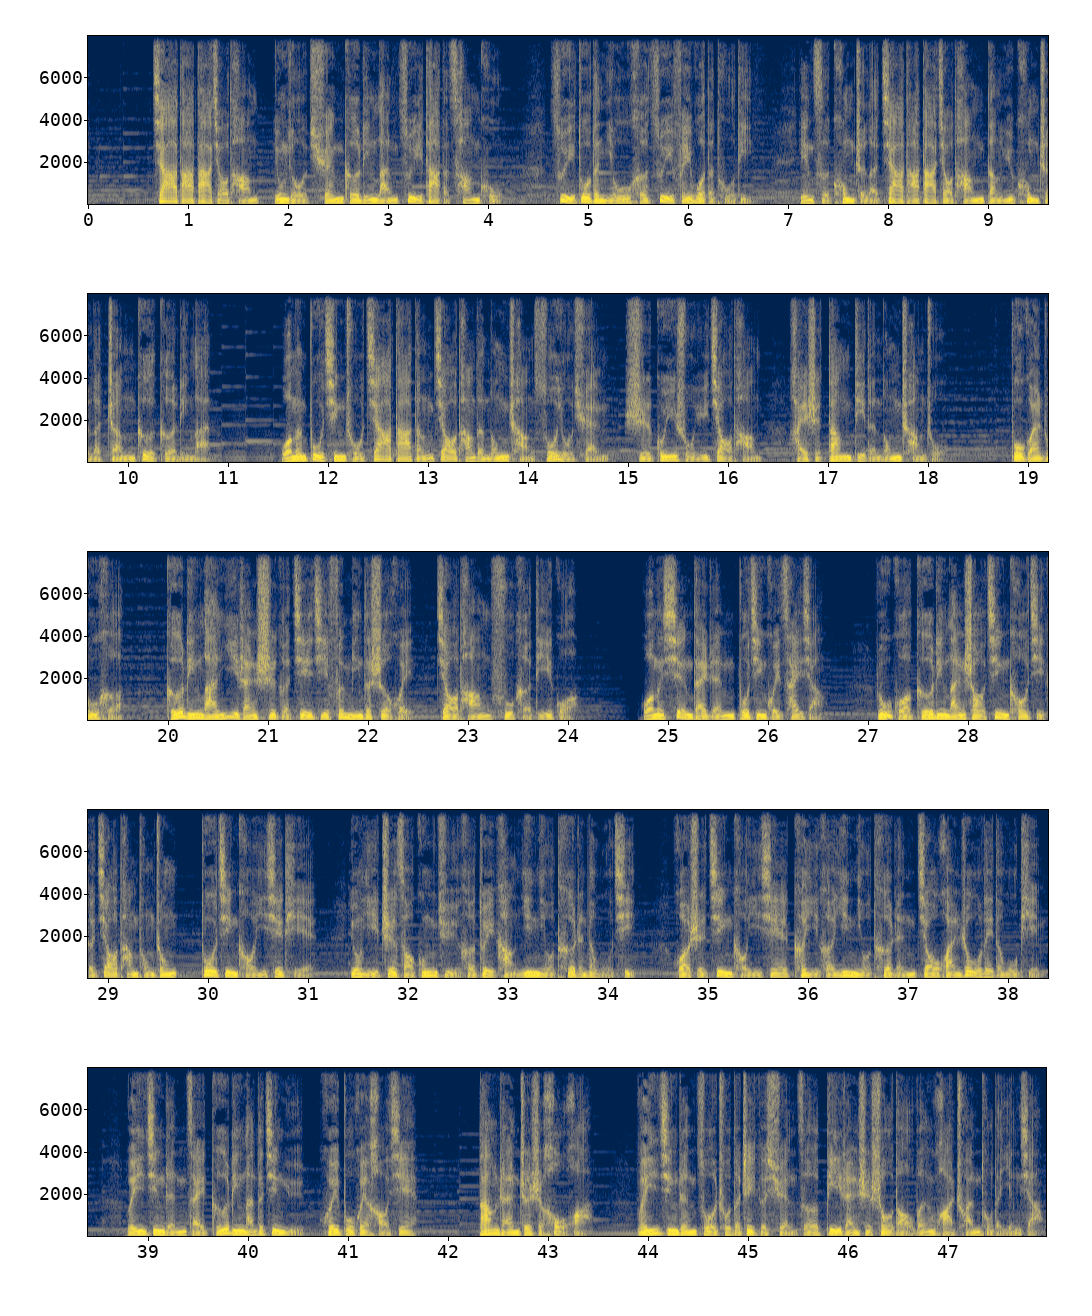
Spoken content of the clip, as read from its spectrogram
加达大教堂拥有全格陵兰最大的仓库、最多的牛和最肥沃的土地，因此控制了加达大教堂等于控制了整个格陵兰。我们不清楚加达等教堂的农场所有权是归属于教堂还是当地的农场主。不管如何，格陵兰依然是个阶级分明的社会，教堂富可敌国。我们现代人不禁会猜想，如果格陵兰少进口几个教堂铜钟，多进口一些铁，用以制造工具和对抗因纽特人的武器，或是进口一些可以和因纽特人交换肉类的物品，维京人在格陵兰的境遇会不会好些？当然，这是后话。维京人做出的这个选择，必然是受到文化传统的影响。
